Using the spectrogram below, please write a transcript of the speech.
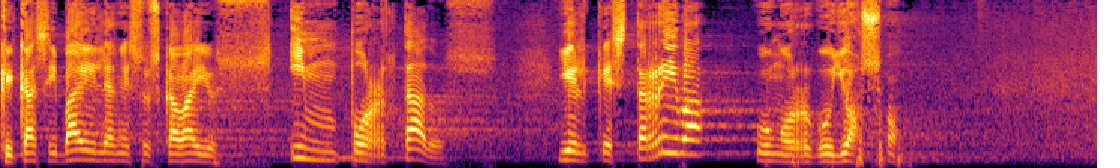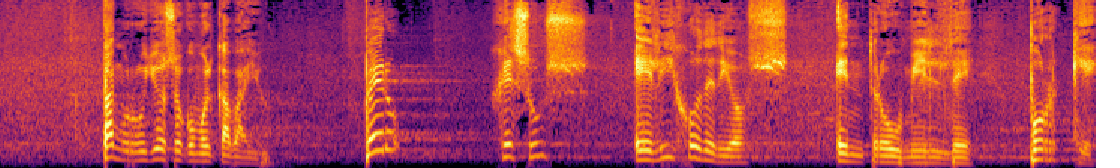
que casi bailan esos caballos importados y el que está arriba, un orgulloso. Tan orgulloso como el caballo. Pero Jesús, el Hijo de Dios, entró humilde. ¿Por qué?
